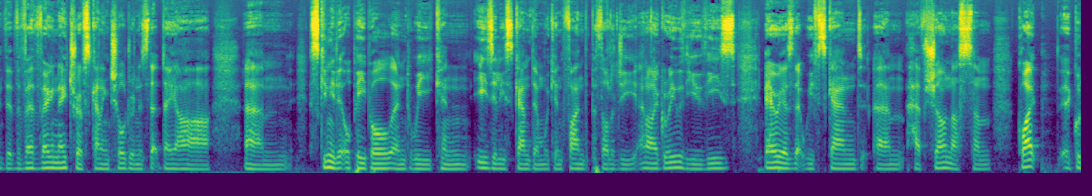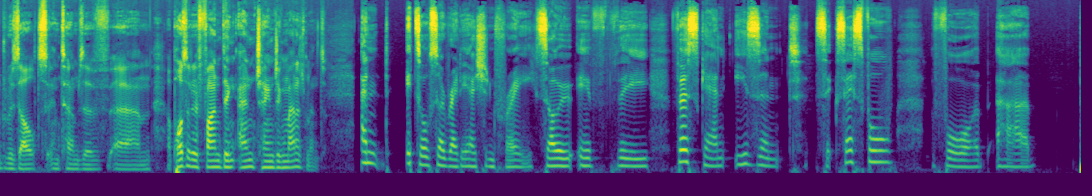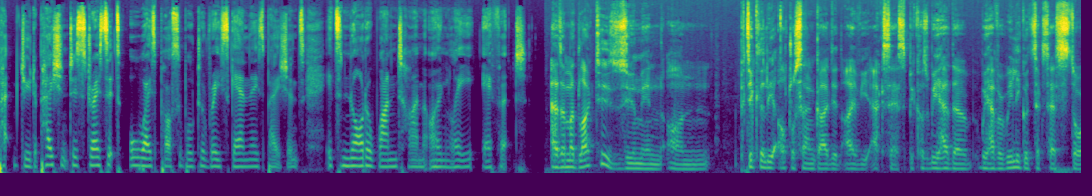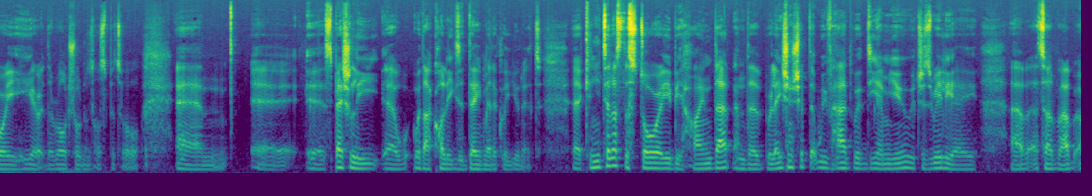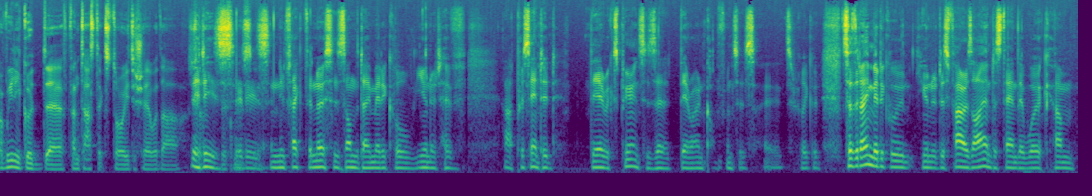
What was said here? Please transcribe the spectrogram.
the, the very nature of scanning children is that they are um, skinny little people, and we can easily scan them. We can find the pathology, and I agree with you. These areas that we've scanned um, have shown us some quite uh, good results in terms of um, a positive finding and changing management. And it's also radiation free. So if the first scan isn't successful for uh, due to patient distress, it's always possible to rescan these patients. It's not a one-time only effort. Adam, I'd like to zoom in on particularly ultrasound guided IV access because we had a we have a really good success story here at the Royal Children's Hospital. Um, especially uh, with our colleagues at Day Medical Unit. Uh, can you tell us the story behind that and the relationship that we've had with DMU, which is really a, a sort of a, really good, uh, fantastic story to share with our. It is, it is, yeah. and in fact, the nurses on the Day Medical Unit have uh, presented their experiences at their own conferences. It's really good. So the Day Medical Unit, as far as I understand their work, um,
